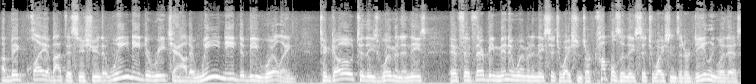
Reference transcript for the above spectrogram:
a big play about this issue, that we need to reach out and we need to be willing to go to these women and these, if, if there be men and women in these situations or couples in these situations that are dealing with this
